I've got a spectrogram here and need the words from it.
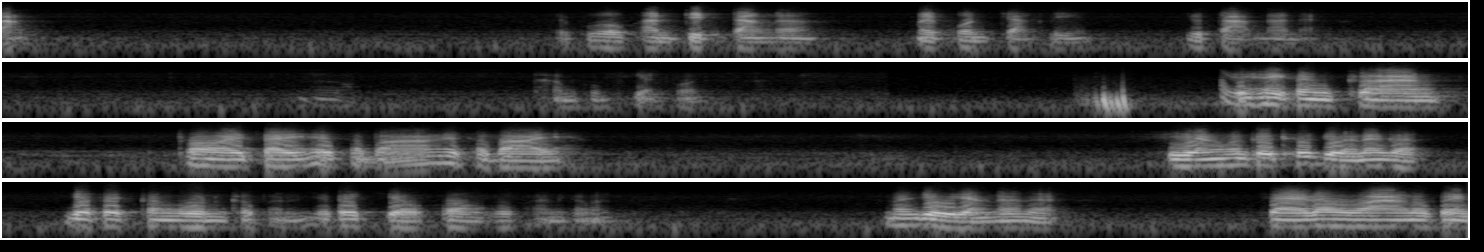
ตัง พวพันติดตังไม่พ้นจากลิงอยู่ตามนั้นแหละทำความเพียรก่อนให้กลางกลางปล่อยใจให้สบายสบาย เสียงมันทึกๆอยู่นั่นก็อย่าไปกังวลกับมัน อย่าไปเกี่ยวข้องผูกพันกับมัน มันอยู่อย่างนั้นอะ ใจเราวางลงเป็น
